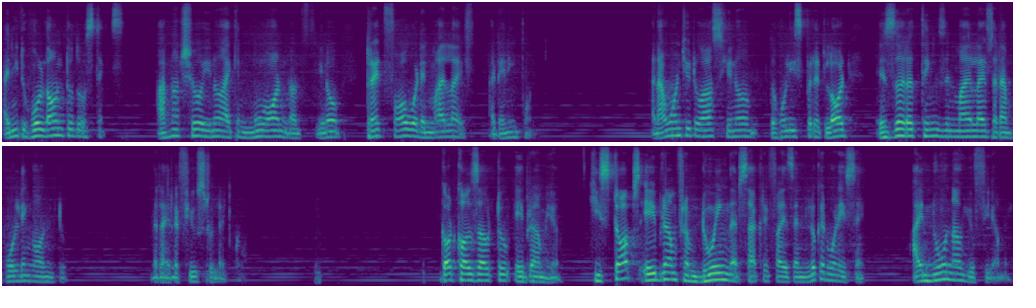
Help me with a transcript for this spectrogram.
I need to hold on to those things. I'm not sure, you know, I can move on or, you know, tread forward in my life at any point. And I want you to ask, you know, the Holy Spirit, Lord, is there a things in my life that I'm holding on to that I refuse to let go? God calls out to Abraham here. He stops Abraham from doing that sacrifice and look at what he's saying. I know now you fear me.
